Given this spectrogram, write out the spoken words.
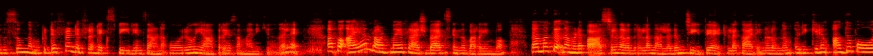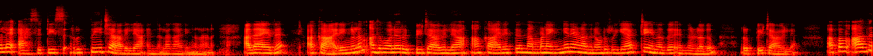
ദിവസവും നമുക്ക് ഡിഫറെന്റ് ഡിഫറെന്റ് എക്സ്പീരിയൻസ് ആണ് ഓരോ യാത്രയും സമ്മാനിക്കുന്നത് അല്ലേ? അപ്പോൾ I am not my flashbacks എന്ന് പറയുമ്പോൾ നമുക്ക് നമ്മുടെ പാസ്റ്റിൽ നടന്നിട്ടുള്ള നല്ലതും ചീത്തയായിട്ടുള്ള കാര്യങ്ങളൊന്നും ഒരിക്കലും അതുപോലെ ആസിറ്റീസ് റിപ്പീറ്റ് ആവില്ല എന്നുള്ള കാര്യങ്ങളാണ്. അതായത് ആ കാര്യങ്ങളും അതുപോലെ റിപ്പീറ്റ് ആവില്ല. ആ കാര്യത്തെ നമ്മൾ എങ്ങനെയാണ് അതിനോട് റിയാക്ട് ചെയ്യുന്നത് എന്നുള്ളതും റിപ്പീറ്റ് ആവില്ല. അപ്പം അത്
